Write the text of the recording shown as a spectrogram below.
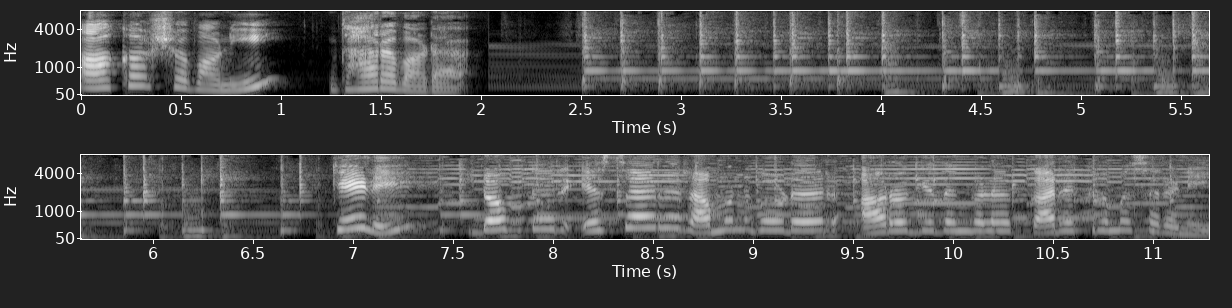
ಆಕಾಶವಾಣಿ ಧಾರವಾಡ. ಕೇಳಿ ಡಾಕ್ಟರ್ ಎಸ್ಆರ್ ರಾಮನಗೌಡರ್ ಆರೋಗ್ಯದಂಗಳ ಕಾರ್ಯಕ್ರಮ ಸರಣಿ.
